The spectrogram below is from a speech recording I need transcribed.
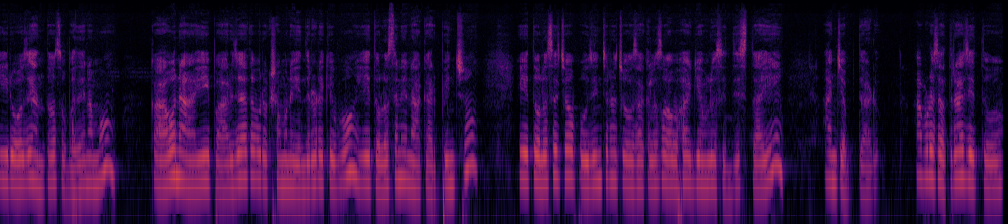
ఈరోజు ఎంతో శుభదినము. కావున ఈ పారిజాత వృక్షమును ఇంద్రుడికివ్వు ఈ తులసిని నాకు అర్పించు. ఈ తులసిచో పూజించిన చో సకల సౌభాగ్యములు సిద్ధిస్తాయి అని చెప్తాడు. అప్పుడు సత్రాజిత్తు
